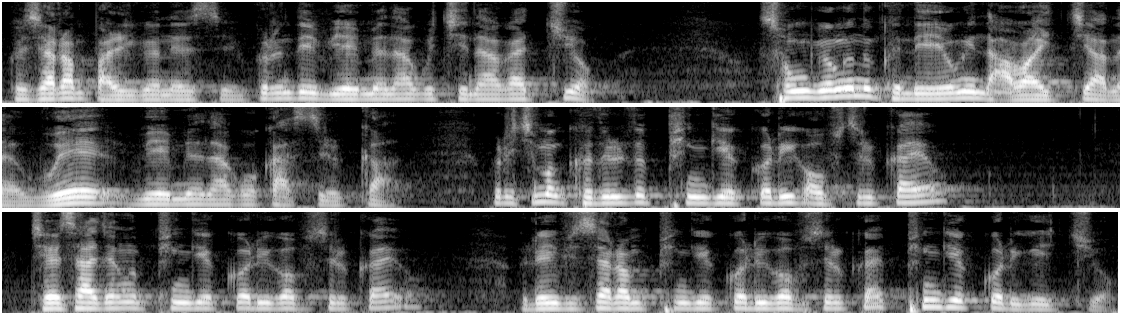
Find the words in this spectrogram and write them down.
그 사람 발견했어요. 그런데 외면하고 지나갔죠. 성경은 그 내용이 나와 있지 않아요. 왜 외면하고 갔을까? 그렇지만 그들도 핑계거리가 없을까요? 제사장은 핑계거리가 없을까요? 레위 사람 핑계거리가 없을까요? 핑계거리가 있죠.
